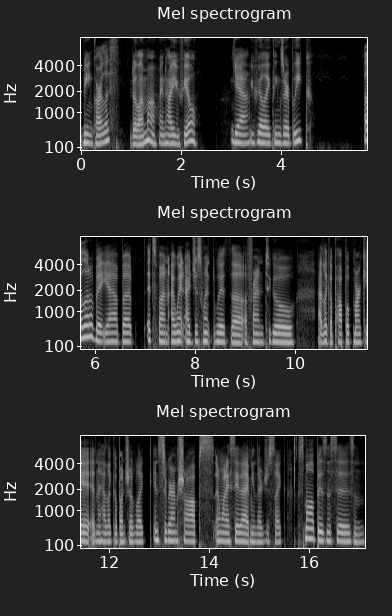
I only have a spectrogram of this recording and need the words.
Being carless? Dilemma and how you feel. Yeah. You feel like things are bleak. A little bit, yeah, but it's fun. I went I just went with uh, a friend to go at like a pop-up market and they had like a bunch of like Instagram shops and when I say that I mean they're just like small businesses and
